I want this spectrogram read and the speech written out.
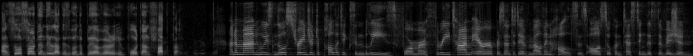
And so certainly that is going to play a very important factor. And a man who is no stranger to politics in Belize, former three-time area representative Melvin Hulse, is also contesting this division.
